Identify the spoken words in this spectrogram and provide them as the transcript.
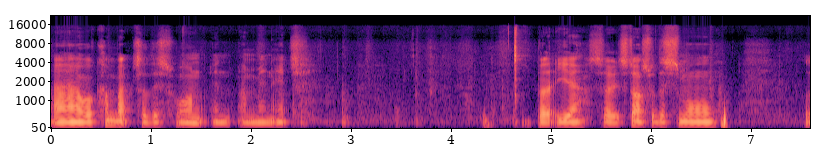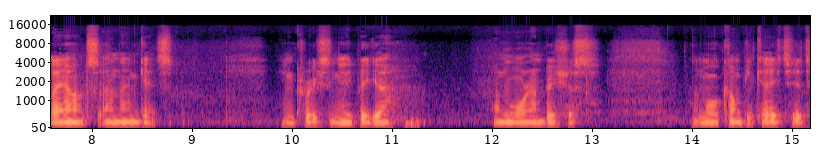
Uh, we'll come back to this one in a minute. But yeah, so it starts with the small layouts and then gets increasingly bigger and more ambitious and more complicated.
